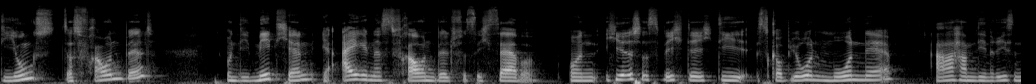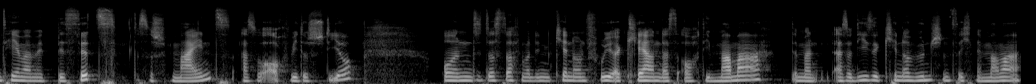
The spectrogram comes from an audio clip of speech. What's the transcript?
die Jungs das Frauenbild und die Mädchen ihr eigenes Frauenbild für sich selber. Und hier ist es wichtig, die Skorpion-Monde, A, haben die ein Riesenthema mit Besitz, das ist meins, also auch wie der Stier. Und das darf man den Kindern früh erklären, dass auch die Mama, also diese Kinder wünschen sich eine Mama,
